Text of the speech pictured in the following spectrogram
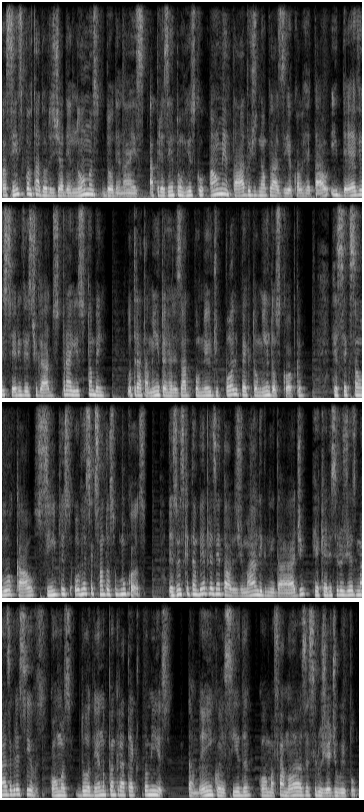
pacientes portadores de adenomas duodenais apresentam um risco aumentado de neoplasia coloretal e devem ser investigados para isso também. O tratamento é realizado por meio de polipectomia endoscópica, ressecção local simples ou ressecção da submucosa. Lesões que também apresentam áreas de malignidade requerem cirurgias mais agressivas, como as duodenopancreatectomias, também conhecida como a famosa cirurgia de Whipple.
